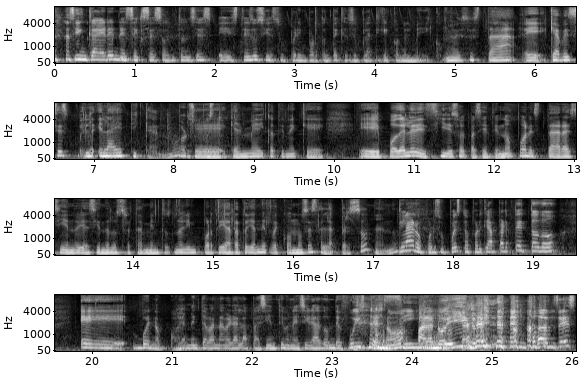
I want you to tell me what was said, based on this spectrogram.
sin caer en ese exceso. Entonces, este, eso sí es súper importante que se platique con el médico. Eso está, eh, que a veces la, la ética, ¿no? Por que, supuesto. que el médico tiene que eh, poderle decir eso al paciente, no por estar haciendo y haciendo los tratamientos, no le importa y al rato ya ni reconoces a la persona, ¿no? Claro, por supuesto, porque aparte de todo, eh, bueno, obviamente van a ver a la paciente y van a decir a dónde fuiste, ¿no? Sí, Para no ir. Entonces,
